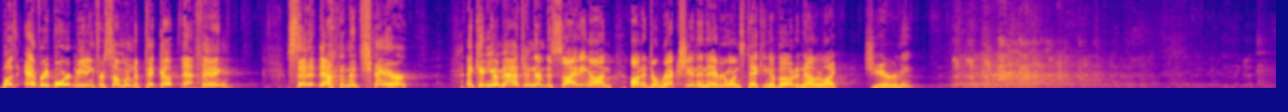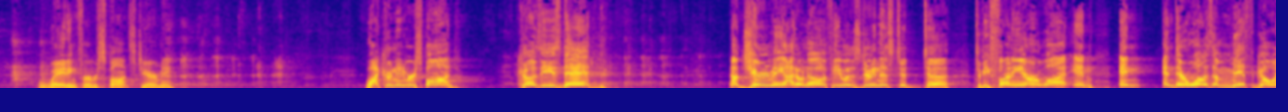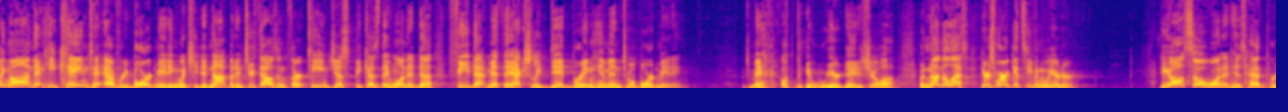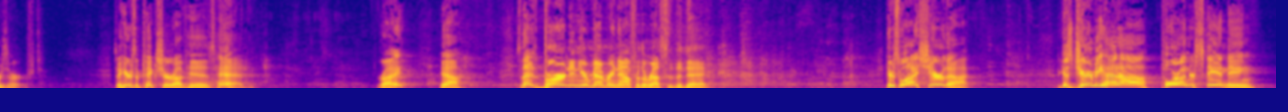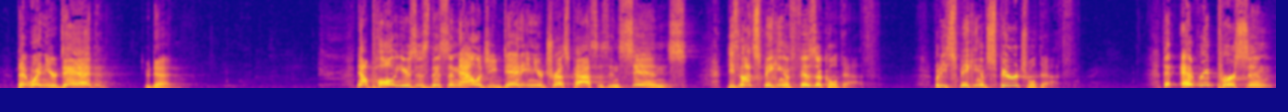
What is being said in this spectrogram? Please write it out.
was every board meeting for someone to pick up that thing, set it down in a chair, And can you imagine them deciding on, on a direction and everyone's taking a vote and now they're like, Jeremy? We're waiting for a response, Jeremy. Why couldn't he respond? Because he's dead. Now, Jeremy, I don't know if he was doing this to, to, to be funny or what, and, and, and there was a myth going on that he came to every board meeting, which he did not. But in 2013, just because they wanted to feed that myth, they actually did bring him into a board meeting. Which, man, that would be a weird day to show up. But nonetheless, here's where it gets even weirder. He also wanted his head preserved. So here's a picture of his head. Right? Yeah. So that's burned in your memory now for the rest of the day. Here's why I share that. Because Jeremy had a poor understanding that when you're dead, you're dead. Now, Paul uses this analogy, dead in your trespasses and sins. He's not speaking of physical death, but he's speaking of spiritual death. That every person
